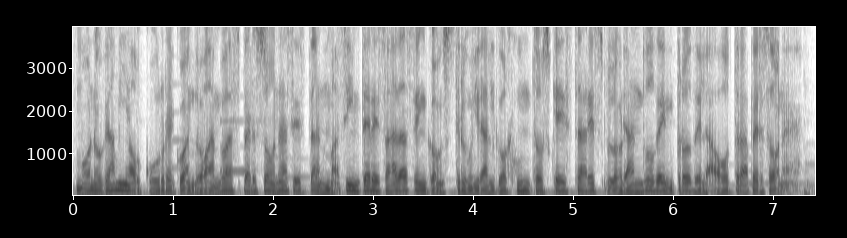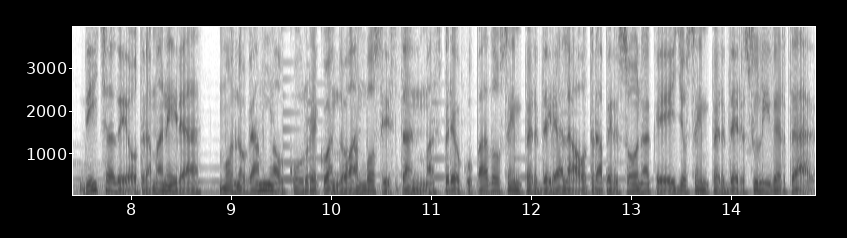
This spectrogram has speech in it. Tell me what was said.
Monogamia ocurre cuando ambas personas están más interesadas en construir algo juntos que estar explorando dentro de la otra persona. Dicha de otra manera, monogamia ocurre cuando ambos están más preocupados en perder a la otra persona que ellos en perder su libertad.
